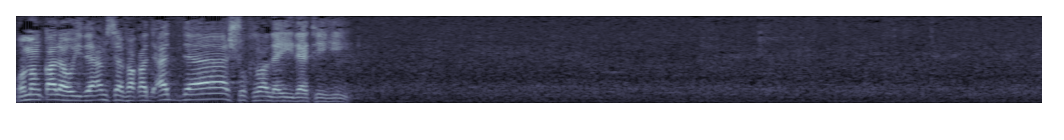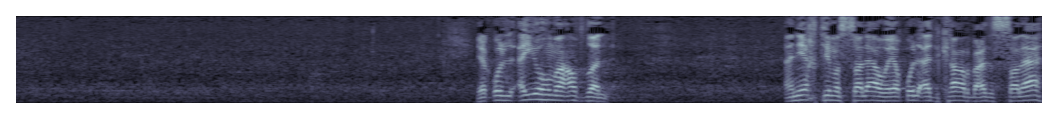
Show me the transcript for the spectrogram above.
ومن قاله إذا أمسى فقد أدى شكر ليلته. يقول أيهما أفضل؟ أن يختم الصلاة ويقول أذكار بعد الصلاة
